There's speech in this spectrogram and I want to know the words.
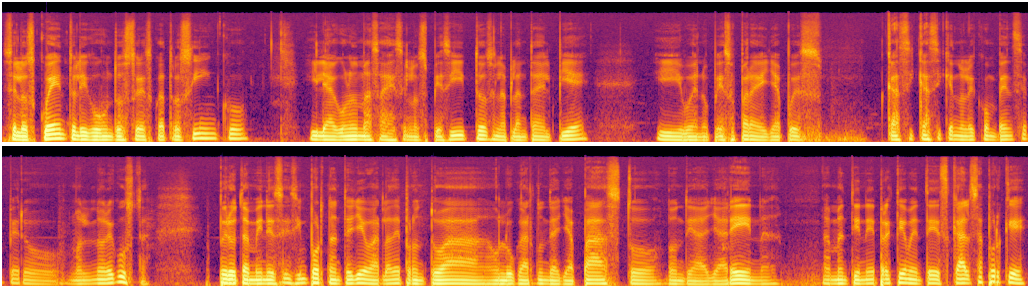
Se los cuento, le digo 1, 2, 3, 4, 5 y le hago unos masajes en los piecitos, en la planta del pie. Y bueno, eso para ella pues casi casi que no le convence, pero no, no le gusta pero también es, es, importante llevarla de pronto a un lugar donde haya pasto, donde haya arena. La mantiene prácticamente descalza porque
